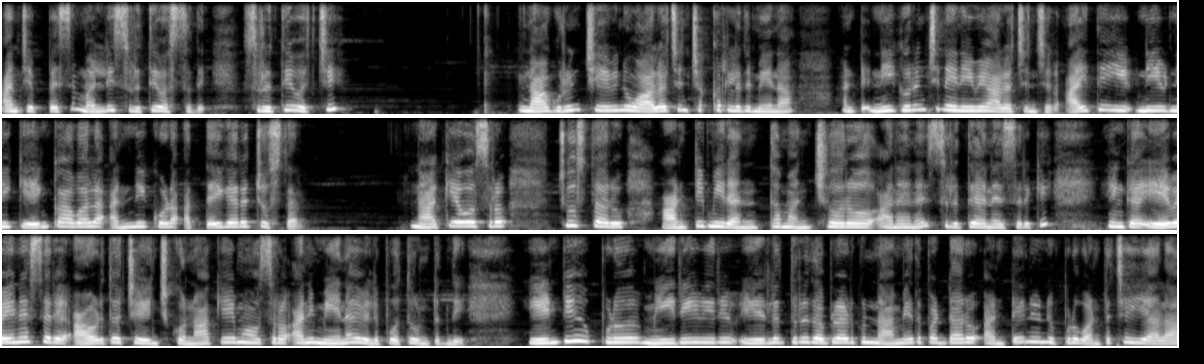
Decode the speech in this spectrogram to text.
అని చెప్పేసి మళ్ళీ శృతి వస్తుంది. శృతి వచ్చి నా గురించి ఏమి నువ్వు ఆలోచించక్కర్లేదు మీనా. అంటే నీ గురించి నేనేమీ ఆలోచించను. అయితే ఈ- నీ నీకేం కావాలో అన్నీ కూడా అత్తయ్య గారే చూస్తారు. నాకే అవసరం. చూస్తారు. ఆంటీ మీరు ఎంత మంచోరో అని శృతి అనేసరికి ఇంకా ఏవైనా సరే ఆవిడతో చేయించుకో నాకేం అవసరం అని మీనా వెళ్ళిపోతూ ఉంటుంది. ఏంటి ఇప్పుడు మీరి వీరి వీళ్ళిద్దరూ దెబ్బలాడుకుని నా మీద పడ్డారు? అంటే నేను ఇప్పుడు వంట చెయ్యాలా?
